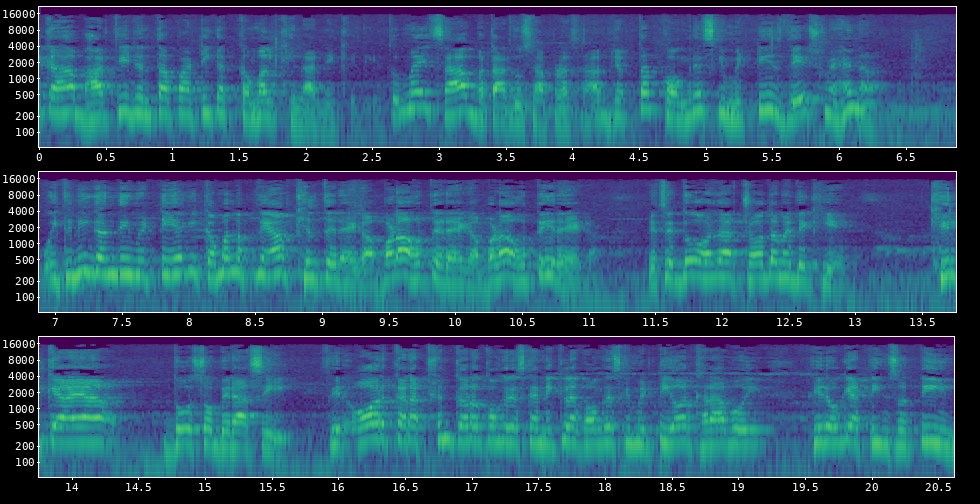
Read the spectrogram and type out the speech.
कहा, भारतीय जनता पार्टी का कमल खिलाने के लिए। तो मैं साहब बता दूँ, सापड़ा साहब, जब तक कांग्रेस की मिट्टी इस देश में है ना, वो इतनी गंदी मिट्टी है कि कमल अपने आप खिलते रहेगा, बड़ा होते रहेगा, बड़ा होते ही रहेगा। जैसे 2014 में देखिए, खिल के आया दो फिर और करप्शन करो कांग्रेस का निकला कांग्रेस की मिट्टी और खराब हुई फिर हो गया 303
